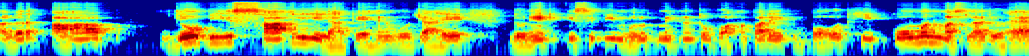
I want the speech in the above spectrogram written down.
अगर आप जो भी साहली इलाके हैं, वो चाहे दुनिया के किसी भी मुल्क में हैं तो वहाँ पर एक बहुत ही कॉमन मसला जो है,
